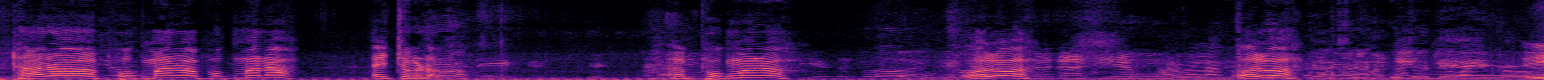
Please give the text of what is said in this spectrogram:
ઠારો ફૂક મારો ફૂક મારો એ ચોકડો ફૂક મારો ઓલવા ઓલવા એ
